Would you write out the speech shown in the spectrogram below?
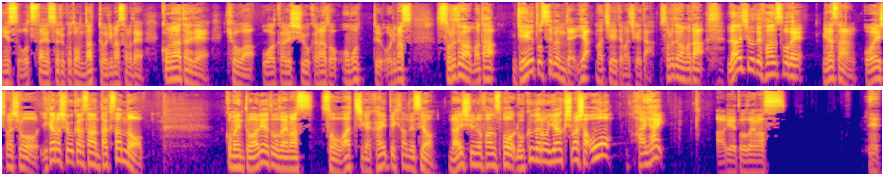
ニュースをお伝えすることになっておりますので、この辺りで今日はお別れしようかなと思っております。それではまた、ゲートセブンで、いや、間違えた間違えた。それではまた、ラジオでファンスポで皆さんお会いしましょう。イカの塩辛さん、たくさんのコメントありがとうございます。そう、ワッチが帰ってきたんですよ。来週のファンスポ、録画の予約しました。おはいはいありがとうございます。ね。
